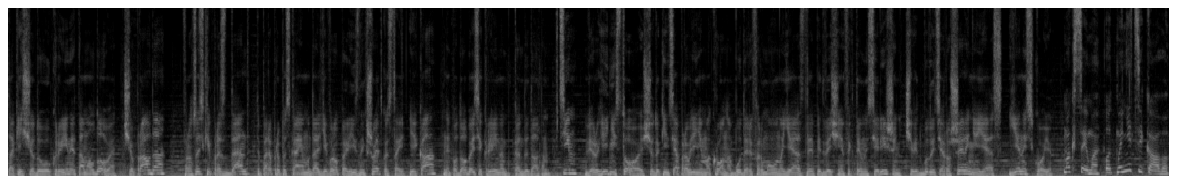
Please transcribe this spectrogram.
так і щодо України та Молдови. Щоправда, французький президент тепер припускає модель Європи різних швидкостей, яка не подобається країнам-кандидатам. Втім, вірогідність того, що до кінця правління Макрона буде реформовано ЄС для підвищення ефективності рішень, чи відбудеться розширення ЄС, є низькою. Максиме, от мені цікаво,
